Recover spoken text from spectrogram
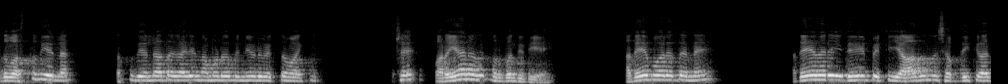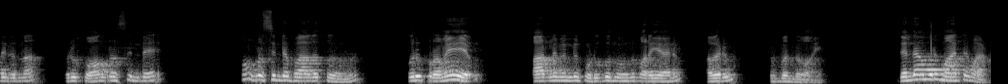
അത് വസ്തുതയല്ല. വസ്തുതയല്ലാത്ത കാര്യം നമ്മൾ പിന്നീട് വ്യക്തമാക്കി. പക്ഷെ പറയാൻ അത് നിർബന്ധിതയായി. അതേപോലെ തന്നെ അതേവരെ ഇതിനെപ്പറ്റി യാതൊന്നും ശബ്ദിക്കാതിരുന്ന ഒരു കോൺഗ്രസിന്റെ കോൺഗ്രസിന്റെ ഭാഗത്തു നിന്ന് ഒരു പ്രമേയം പാർലമെന്റിൽ കൊടുക്കുന്നു എന്ന് പറയാനും അവരും നിർബന്ധമായി. ഇതെല്ലാം ഒരു മാറ്റമാണ്.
